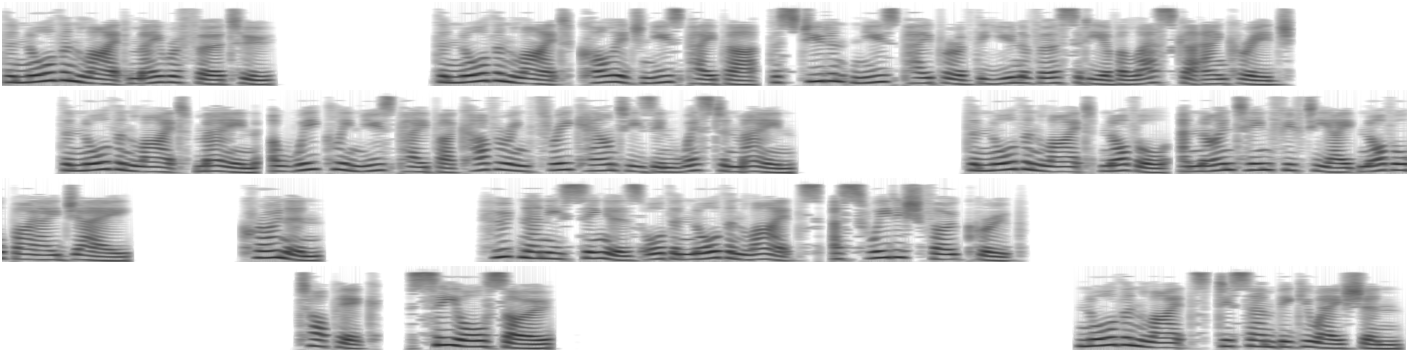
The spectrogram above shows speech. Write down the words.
The Northern Light may refer to the Northern Light college newspaper, the student newspaper of the University of Alaska Anchorage. The Northern Light Maine, a weekly newspaper covering three counties in western Maine. The Northern Light novel, a 1958 novel by A.J. Cronin. Hootenanny Singers or the Northern Lights, a Swedish folk group See also. Northern Lights disambiguation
